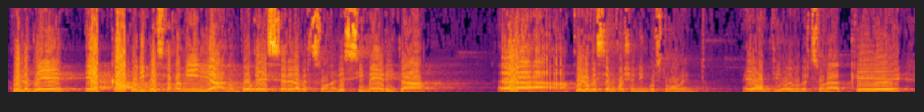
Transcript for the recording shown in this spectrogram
quello che è a capo di questa famiglia non può che essere la persona che si merita eh, quello che stiamo facendo in questo momento. È ovvio, è una persona che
